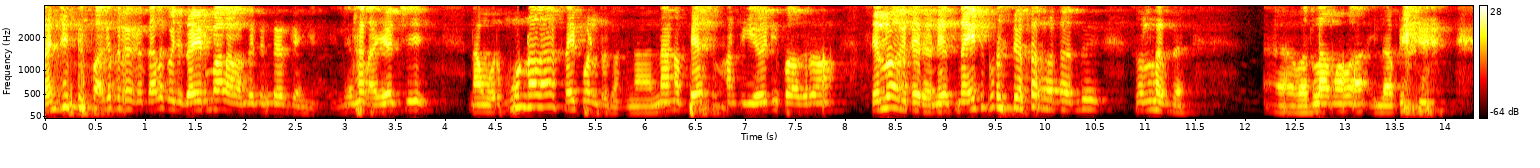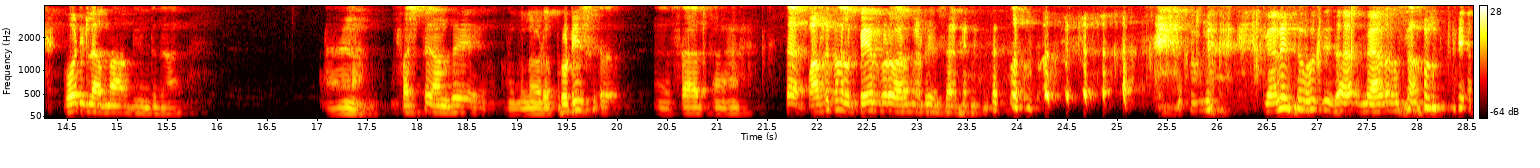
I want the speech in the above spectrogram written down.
ரஞ்சித் பக்கத்தில் இருக்கிறதால கொஞ்சம் தைரியமாக நான் வந்து நின்று இருக்கேங்க. இல்லைன்னா நான் ஏச்சு நான் ஒரு மூணு நாளாக ட்ரை பண்ணிருக்கேன் நான் என்னென்ன பேசலான்ட்டு எழுதி பார்க்குறோம். செல்வாக்கு தெரியும் நேற்று நைட்டு கூட செல்வாக்கிட்ட வந்து சொல்லிருந்தேன் வரலாமாவா இல்லை அப்படி ஓடிடலாமா அப்படின்ட்டு தான் ஃபஸ்ட்டு வந்து என்னோட ப்ரொடியூசர் சார் சார் பதட்டத்தில் பேர் கூட வர மாட்டேங்குது sir. Ganeshamoorthy sir madam Soundarya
